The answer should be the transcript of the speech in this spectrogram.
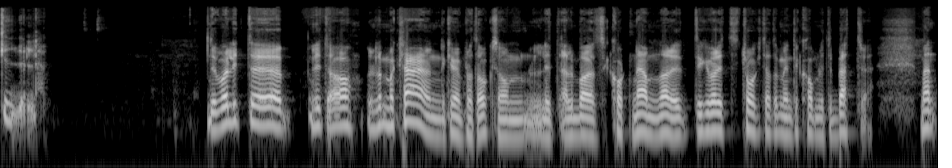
gul. Det var lite, lite ja, McLaren kan vi prata också om, lite, eller bara kort nämna det. Jag tycker det var lite tråkigt att de inte kom lite bättre. Men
